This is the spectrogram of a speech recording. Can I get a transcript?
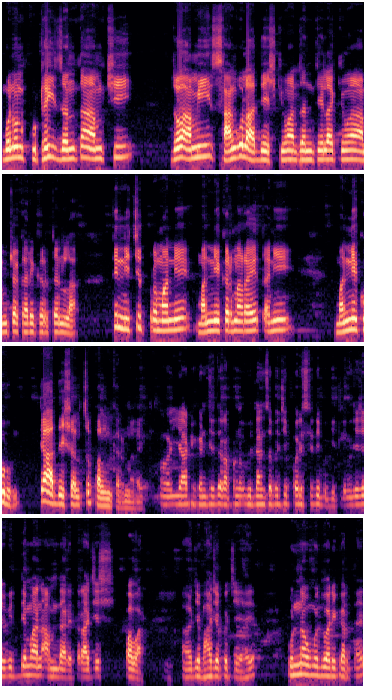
म्हणून कुठेही जनता आमची जो आम्ही सांगोला आदेश किंवा जनतेला किंवा आमच्या कार्यकर्त्यांना ते निश्चितप्रमाणे मान्य करणार आहेत आणि मान्य करून त्या आदेशाचं पालन करणार आहेत. या ठिकाणची जर आपण विधानसभेची परिस्थिती बघितली म्हणजे जे विद्यमान आमदार आहेत राजेश पवार जे भाजपचे आहेत पुन्हा उमेदवारी करतायत.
